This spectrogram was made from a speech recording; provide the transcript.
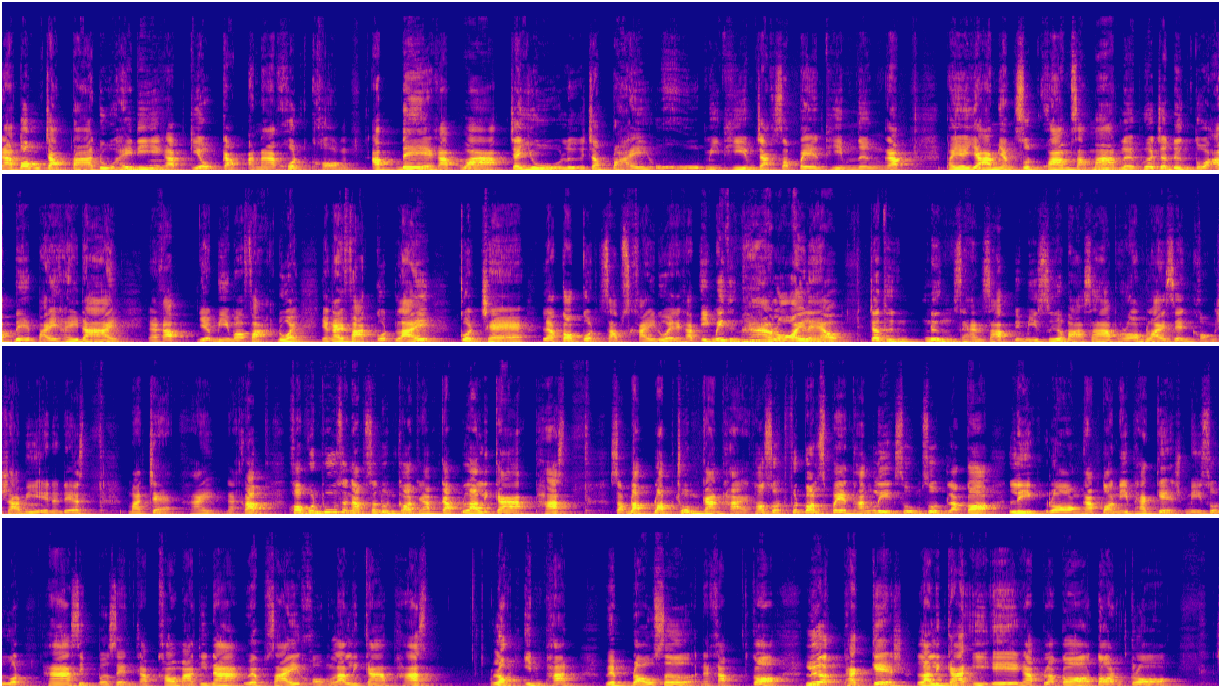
นะต้องจับตาดูให้ดีครับ เกี่ยวกับอนาคตของอัปเดตครับว่าจะอยู่หรือจะไป โอ้โห มีทีมจากสเปนทีมหนึ่งครับ พยายามอย่างสุดความสามารถเลยเพื่อจะดึงตัวอัปเดตไปให้ได้นะครับ เดี๋ยวมีมาฝากด้วย ยังไงฝากกดไลค์กดแชร์ แล้วก็กด Subscribe ด้วยนะครับ อีกไม่ถึง 500 แล้ว จะถึง 1 0 0 0 0แสนซับเดี๋ยวมีเสื้อบาซ่าพร้อมลายเซ็นของชาบีเอเนเดส มาแจกให้นะครับ ขอบคุณผู้สนับสนุนก่อนครับกับ La Liga Plus สำหรับรับชมการถ่ายทอดสดฟุตบอลสเปนทั้งลีกสูงสุด แล้วก็ลีกรองครับ ตอนนี้แพ็กเกจมีส่วนลด 50%ครับ เข้ามาที่หน้าเว็บไซต์ของ La Liga Plus ล็อกอินผ่านเว็บเบราว์เซอร์นะครับ ก็เลือกแพ็กเกจ La Liga EA ครับ แล้วก็ตอนกรอก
